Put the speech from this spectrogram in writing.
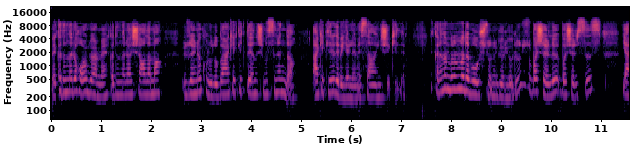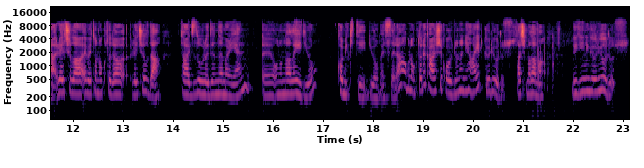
ve kadınları hor görme, kadınları aşağılama üzerine kurulu bu erkeklik dayanışmasının da erkekleri de belirlemesi aynı şekilde. Kanalın bununla da boğuştuğunu görüyoruz. Başarılı, başarısız. Yani Rachel'a evet o noktada Rachel da tacize uğradığında Marianne e, onunla alay ediyor. Komikti diyor mesela. Bu noktada karşı koyduğunu nihayet görüyoruz. Saçmalama dediğini görüyoruz.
